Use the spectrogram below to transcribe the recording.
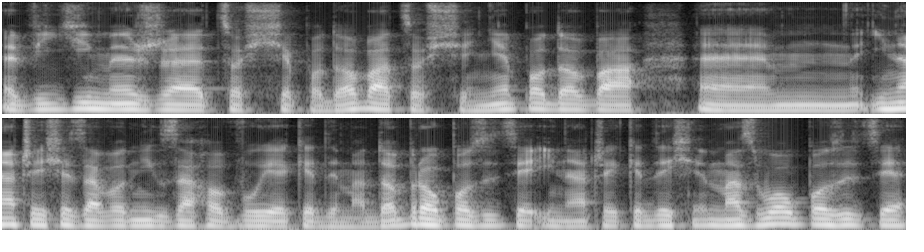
Widzimy, że coś się podoba, coś się nie podoba. Inaczej się zawodnik zachowuje, kiedy ma dobrą pozycję, inaczej, kiedy ma złą pozycję.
